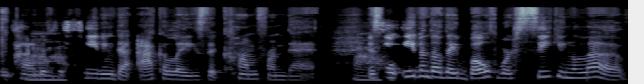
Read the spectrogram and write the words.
and kind of receiving the accolades that come from that Wow. and so, even though they both were seeking love,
